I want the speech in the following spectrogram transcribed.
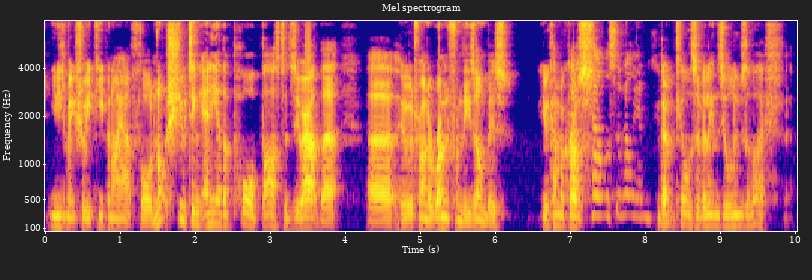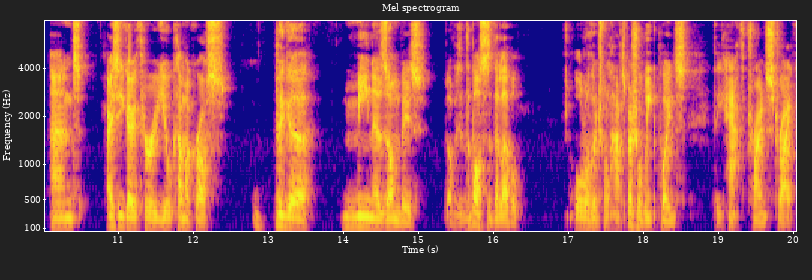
You need to make sure you keep an eye out for not shooting any other poor bastards who are out there uh, who are trying to run from these zombies. You come Don't across kill the civilians. don't kill the civilians, you'll lose a life. And as you go through, you'll come across bigger, meaner zombies. Obviously, the bosses of the level, all of which will have special weak points that you have to try and strike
